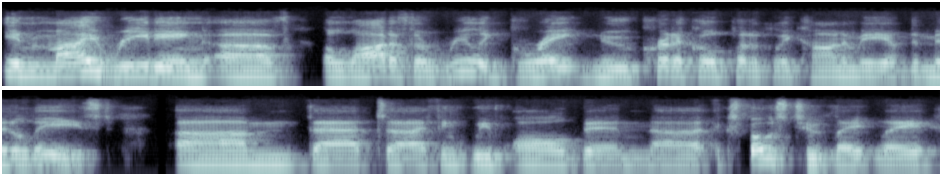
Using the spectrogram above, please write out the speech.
in my reading of a lot of the really great new critical political economy of the middle east um, that uh, I think we've all been uh, exposed to lately.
